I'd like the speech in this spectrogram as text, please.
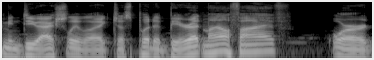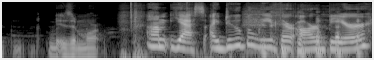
I mean, do you actually like just put a beer at mile 5 or is it more? Um, yes, I do believe there are beer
